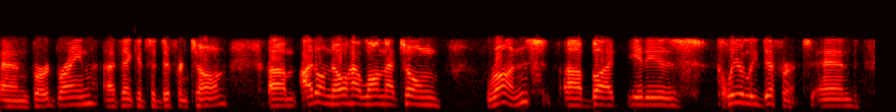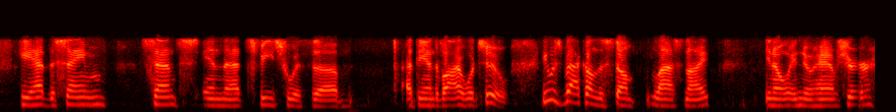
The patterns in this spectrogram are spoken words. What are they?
and Birdbrain, I think it's a different tone. Um, I don't know how long that tone runs, uh, but it is clearly different. And he had the same sense in that speech with uh, at the end of Iowa too. He was back on the stump last night, you know, in New Hampshire,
